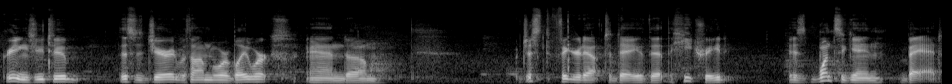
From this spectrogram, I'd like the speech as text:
Greetings YouTube, this is Jared with Onboard Blade Works and um, just figured out today that the heat treat is once again bad.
